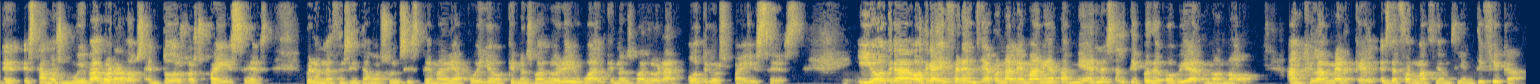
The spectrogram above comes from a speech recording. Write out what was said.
eh, estamos muy valorados en todos los países, pero necesitamos un sistema de apoyo que nos valore igual que nos valoran otros países. Y otra, otra diferencia con Alemania también es el tipo de gobierno, ¿no? Angela Merkel es de formación científica.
